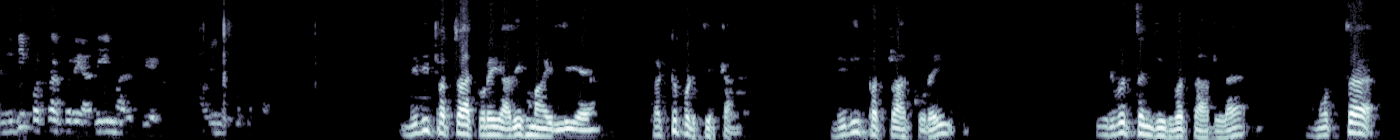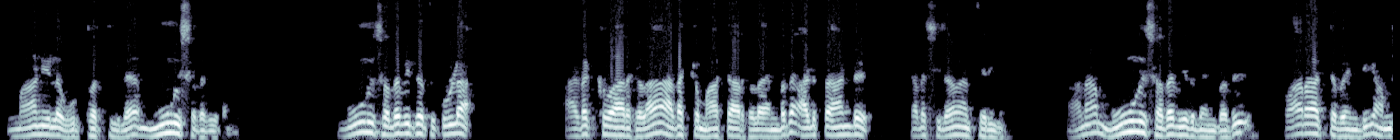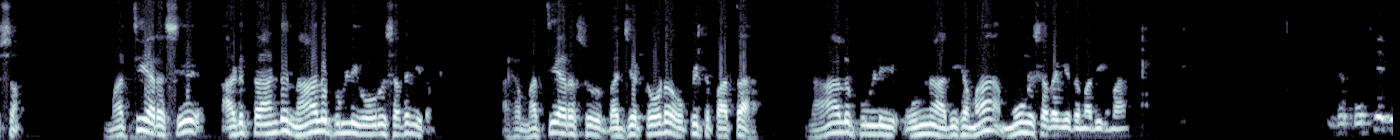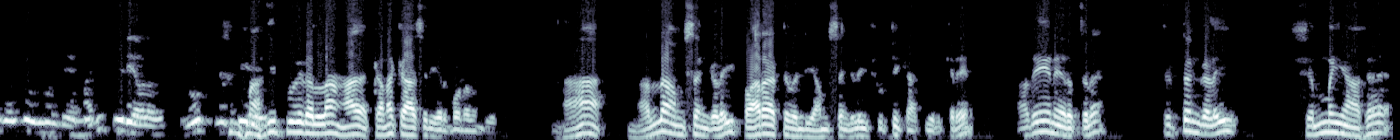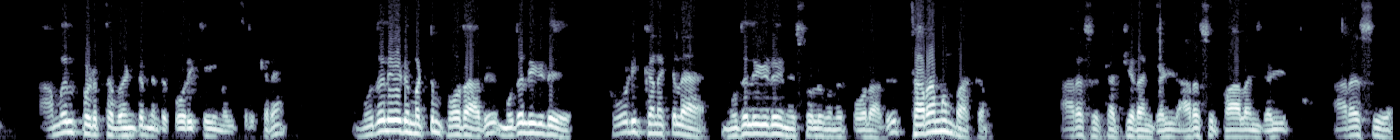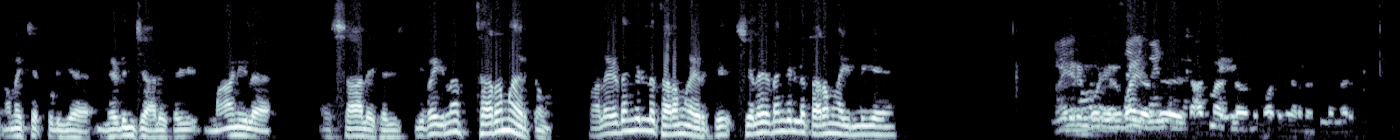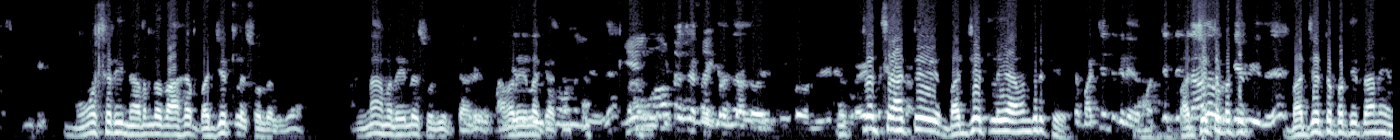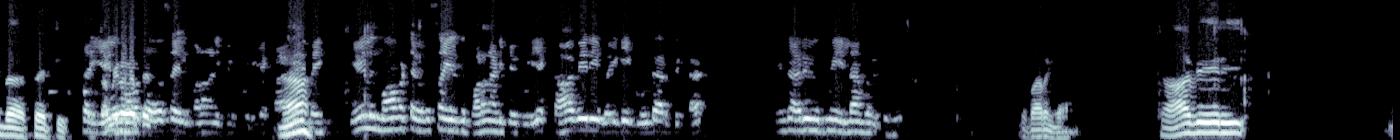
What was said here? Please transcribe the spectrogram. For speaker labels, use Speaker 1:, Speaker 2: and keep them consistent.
Speaker 1: நிதி பற்றாக்குறை அதிகமா இருக்கு அப்படின்னு
Speaker 2: நிதி பற்றாக்குறை அதிகமா இல்லையே கட்டுப்படுத்தியிருக்காங்க. நிதி பற்றாக்குறை இருபத்தஞ்சு இருபத்தாறுல மொத்த மாநில உற்பத்தியில மூணு சதவீதம். மூணு சதவீதத்துக்குள்ள அடக்குவார்களா அடக்க மாட்டார்களா என்பது அடுத்த ஆண்டு கடைசியில தான் தெரியும். ஆனா மூணு சதவீதம் என்பது பாராட்ட வேண்டிய அம்சம். மத்திய அரசு அடுத்த ஆண்டு நாலு புள்ளி ஒரு சதவீதம். ஆக மத்திய அரசு பட்ஜெட்டோட ஒப்பிட்டு பார்த்தா நாலு புள்ளி ஒண்ணு அதிகமா மூணு சதவீதம் அதிகமா? மதிப்பீடெல்லாம் கணக்கு ஆசிரியர் போட வேண்டியது. நான் நல்ல அம்சங்களை பாராட்ட வேண்டிய அம்சங்களை சுட்டி காட்டியிருக்கிறேன் அதே நேரத்துல திட்டங்களை செம்மையாக அமல்படுத்த வேண்டும் என்ற கோரிக்கையும் வைத்திருக்கிறேன். முதலீடு மட்டும் போதாது முதலீடு கோடிக்கணக்கில் முதலீடுன்னு சொல்லுவது போதாது தரமும் பார்க்கணும். அரசு கட்டிடங்கள் அரசு பாலங்கள் அரசு அமைக்கக்கூடிய நெடுஞ்சாலைகள் மாநில சாலைகள் இவையெல்லாம் தரமா இருக்கணும். பல இடங்கள்ல தரமா இருக்கு சில இடங்கள்ல தரமா இல்லையே.
Speaker 3: ரூபாய் வந்து மோசடி
Speaker 2: நடந்ததாக பட்ஜெட்ல சொல்லலையே. அண்ணாமலையில சொல்லியிருக்காரு. அவரையெல்லாம் கேட்கணும்
Speaker 3: குற்றச்சாட்டு
Speaker 2: பட்ஜெட்லயா வந்திருக்கு.
Speaker 3: இந்த பட்ஜெட்
Speaker 2: பத்தி- பட்ஜெட்டை பத்தி தானே இந்த பேட்டி.
Speaker 1: ஏழு மாவட்ட விவசாயிகளுக்கு பலன் அளிக்கக்கூடிய காவேரி வைகை குண்டார் திட்டம் எந்த அறிவிப்புமே இல்லாம இருக்குது.
Speaker 2: பாருங்க. காவேரி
